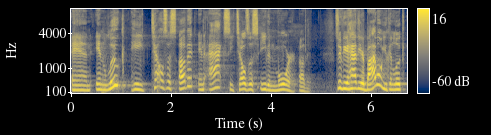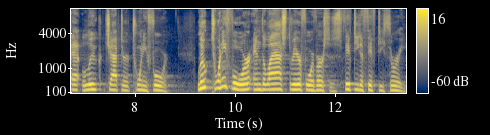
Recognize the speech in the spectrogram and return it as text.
And in Luke, he tells us of it. In Acts, he tells us even more of it. So if you have your Bible, you can look at Luke chapter 24. Luke 24 and the last three or four verses, 50 to 53.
